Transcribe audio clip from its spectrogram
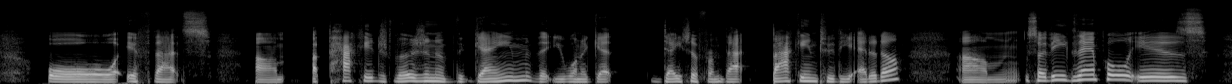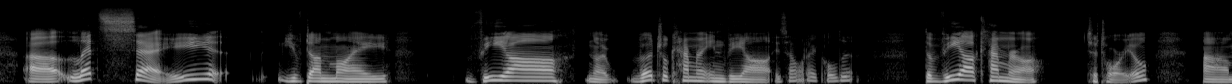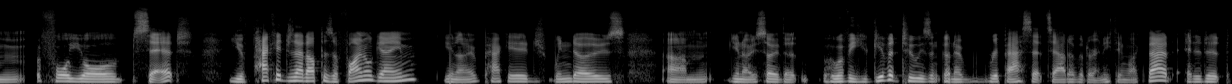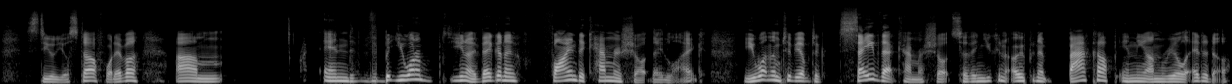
or if that's um, a packaged version of the game that you want to get data from that back into the editor. Um, so the example is, uh, let's say you've done my VR, no, virtual camera in VR. Is that what I called it? The VR camera tutorial um, for your set. You've packaged that up as a final game, you know, package, Windows, um, you know, so that whoever you give it to isn't going to rip assets out of it or anything like that, edit it, steal your stuff, whatever. Um, and but you want to, you know, they're going to find a camera shot they like, you want them to be able to save that camera shot so then you can open it back up in the Unreal editor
